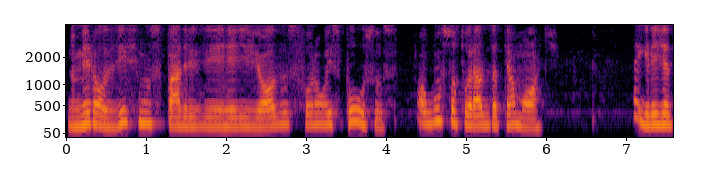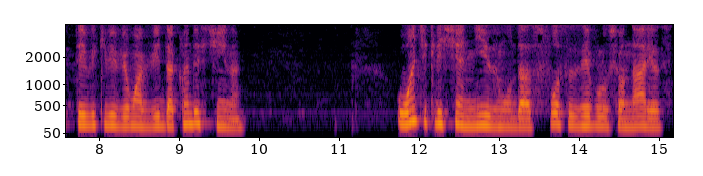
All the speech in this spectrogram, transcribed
Numerosíssimos padres e religiosos foram expulsos, alguns torturados até a morte a igreja teve que viver uma vida clandestina. O anticristianismo das forças revolucionárias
